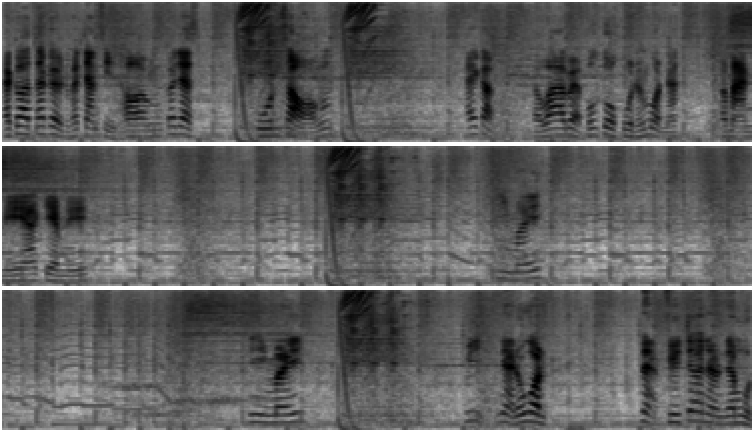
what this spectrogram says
แล้วก็ถ้าเกิดพระจันทร์สีทองก็จะคูณสองให้กับแต่ว่าแบบพวกตัวคูณทั้งหมดนะ ประมาณนี้เกมนี้มีไหมมีอีกไหมวิเนี่ยทุกคนเนี่ยฟิวเจอร์เนี่ยมันจะหมุน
